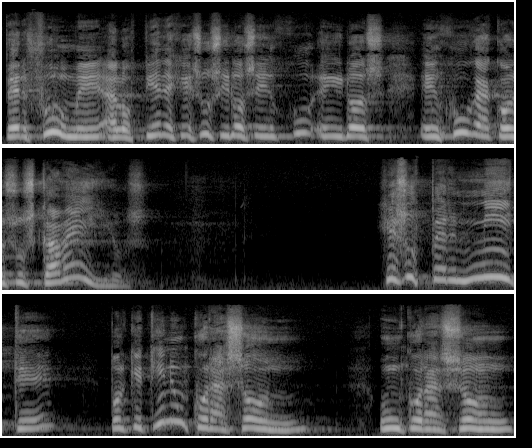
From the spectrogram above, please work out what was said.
perfume a los pies de Jesús y los, y los enjuga con sus cabellos. Jesús permite, porque tiene un corazón, un corazón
